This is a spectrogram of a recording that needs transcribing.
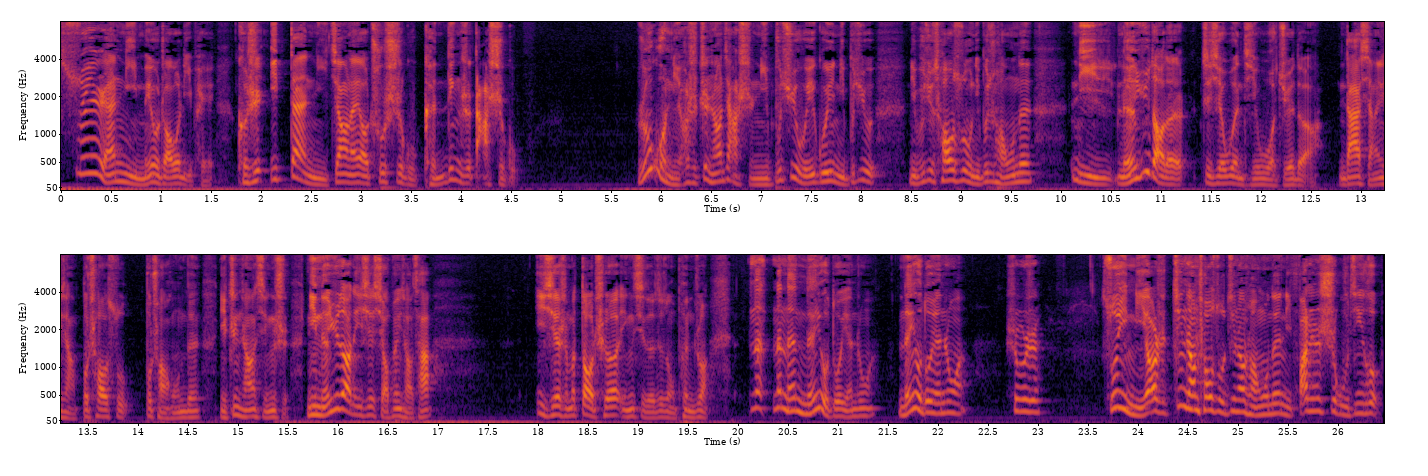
虽然你没有找我理赔，可是，一旦你将来要出事故，肯定是大事故。如果你要是正常驾驶，你不去违规，你不去，你不去超速，你不去闯红灯。你能遇到的这些问题，我觉得啊，你大家想一想，不超速，不闯红灯，你正常行驶，你能遇到的一些小碰小擦，一些什么倒车引起的这种碰撞，那那能能有多严重啊？能有多严重啊？是不是？所以你要是经常超速，经常闯红灯，你发生事故，今后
